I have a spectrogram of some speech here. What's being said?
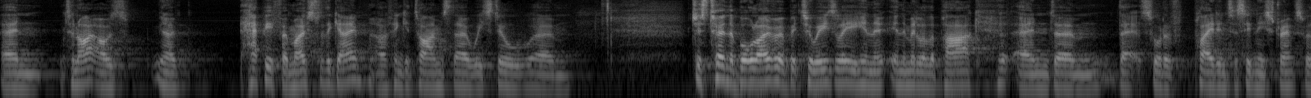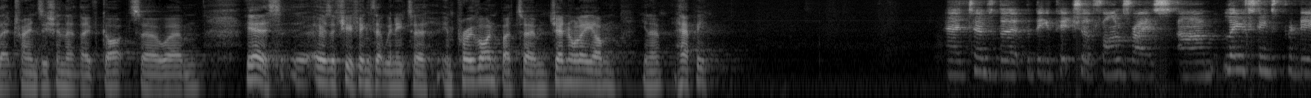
and tonight I was, you know, happy for most of the game. I think at times, though, we still um, just turned the ball over a bit too easily in the in the middle of the park, and um, that sort of played into Sydney's strengths with that transition that they've got. So, um, yes, there's a few things that we need to improve on, but um, generally, I'm, you know, happy. In terms of the, the bigger picture, the finals race, um, league seems pretty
